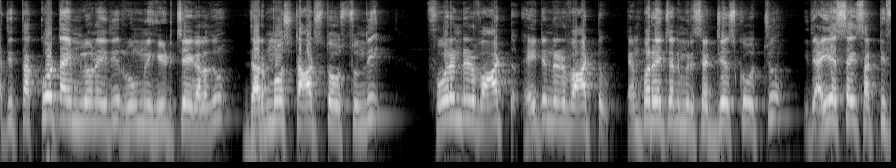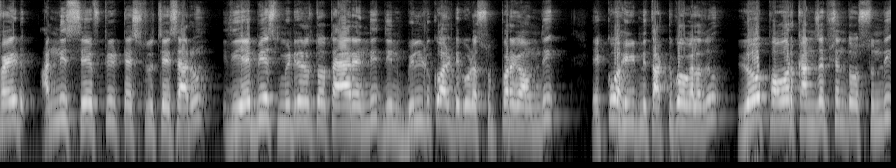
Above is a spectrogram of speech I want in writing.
అతి తక్కువ టైంలోనే ఇది రూమ్ని హీట్ చేయగలదు. థర్మోస్టార్ట్స్తో వస్తుంది. Four hundred watt eight hundred watt temperature మీరు సెట్ చేసుకోవచ్చు. ఇది ఐఎస్ఐ సర్టిఫైడ్ అన్ని సేఫ్టీ టెస్టులు చేశారు. ఇది ఏబిఎస్ మెటీరియల్తో తయారైంది. దీని బిల్డ్ క్వాలిటీ కూడా సూపర్గా ఉంది. ఎక్కువ హీట్ని తట్టుకోగలదు. లో పవర్ కన్సప్షన్తో వస్తుంది.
